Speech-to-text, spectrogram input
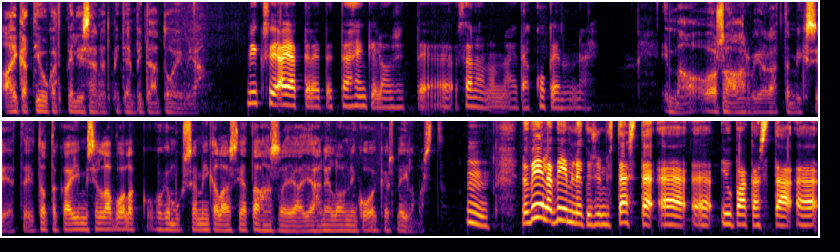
aika tiukat pelisäännöt, miten pitää toimia. Miksi ajattelet, että tämä henkilö on sitten äh, sanonut näitä, kokenut näin? En mä osaa arvioida, että miksi. Että totta kai ihmisillä voi olla kokemuksia minkälaisia tahansa ja, ja hänellä on niin oikeus ne ilmasta. Mm. No vielä viimeinen kysymys tästä äh, äh, Jupakasta. Ää,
